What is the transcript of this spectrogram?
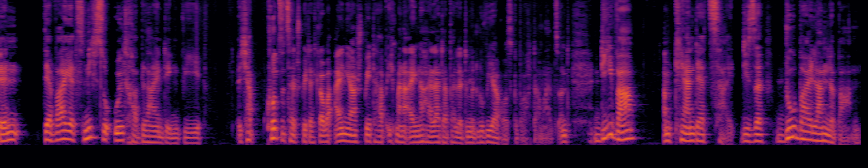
Denn der war jetzt nicht so ultra blinding wie. Ich habe kurze Zeit später, ich glaube ein Jahr später, habe ich meine eigene Highlighter-Palette mit Luvia rausgebracht damals. Und die war am Kern der Zeit. Diese Dubai-Landebahn.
